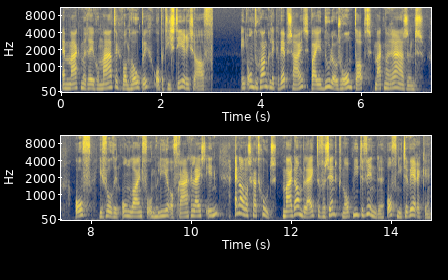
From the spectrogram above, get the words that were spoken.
en maakt me regelmatig wanhopig op het hysterische af. Een ontoegankelijke website waar je doelloos rondtapt maakt me razend. Of je vult een online formulier of vragenlijst in en alles gaat goed. Maar dan blijkt de verzendknop niet te vinden of niet te werken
